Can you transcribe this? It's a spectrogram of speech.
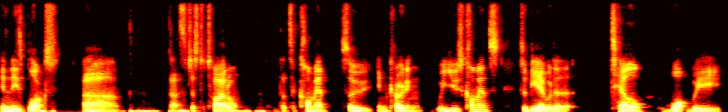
in these blocks, uh, that's just a title, that's a comment. So in coding, we use comments to be able to tell what we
